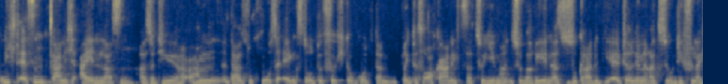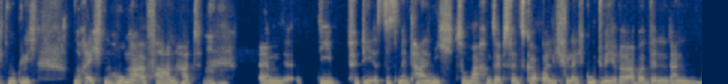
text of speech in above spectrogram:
nicht essen, gar nicht einlassen. Also die haben da so große Ängste und Befürchtungen und dann bringt es auch gar nichts dazu, jemanden zu überreden. Also so gerade die ältere Generation, die vielleicht wirklich noch echten Hunger erfahren hat, mhm. ähm, die, für die ist es mental nicht zu machen, selbst wenn es körperlich vielleicht gut wäre. Aber wenn dann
